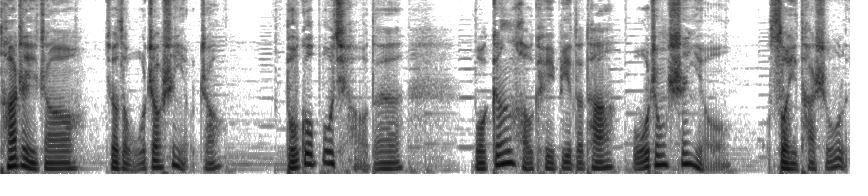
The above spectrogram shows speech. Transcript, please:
他这一招叫做无招胜有招，不过不巧的，我刚好可以逼得他无中生有，所以他输了。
